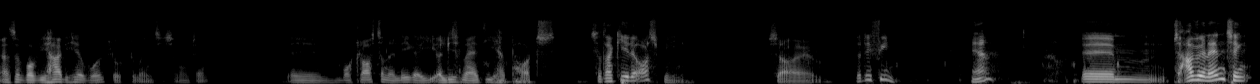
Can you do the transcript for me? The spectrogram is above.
Altså, hvor vi har de her workload domains og sådan nogle ting, øh, hvor klosterne ligger i, og ligesom er de her pods. Så der giver det også mening. Så, øh, så det er fint. Ja. Øhm, så har vi en anden ting,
